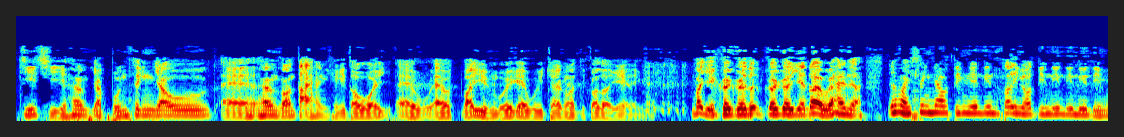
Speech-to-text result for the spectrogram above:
支持香日本聲優誒、香港大行其道委誒誒、委員會嘅會長嗰嗰類嘢嚟嘅，乜嘢句句都句句嘢都係會聽住，因為聲優點點點，所以我點點點點點咁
